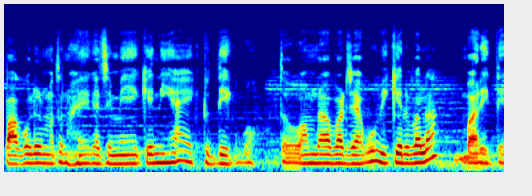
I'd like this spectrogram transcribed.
পাগলের মতন হয়ে গেছে, মেয়েকে নিয়ে একটু দেখব। তো আমরা আবার যাব বিকেলবেলা বাড়িতে।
